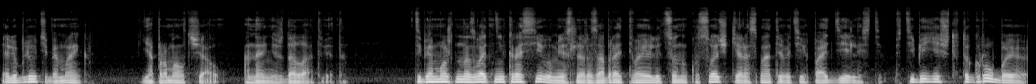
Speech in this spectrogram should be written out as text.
Я люблю тебя, Майк. Я промолчал. Она не ждала ответа. Тебя можно назвать некрасивым, если разобрать твое лицо на кусочки и рассматривать их по отдельности. В тебе есть что-то грубое,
